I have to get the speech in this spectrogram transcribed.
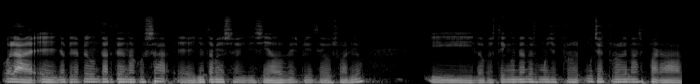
Hola, eh, yo quería preguntarte una cosa. Eh, yo también soy diseñador de experiencia de usuario y lo que estoy encontrando es muchos, muchos problemas para,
